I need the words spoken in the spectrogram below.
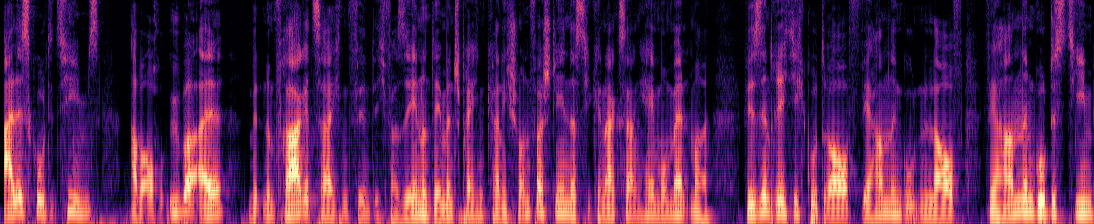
alles gute Teams, aber auch überall mit einem Fragezeichen, finde ich, versehen. Und dementsprechend kann ich schon verstehen, dass die Canucks sagen, hey, Moment mal, wir sind richtig gut drauf, wir haben einen guten Lauf, wir haben ein gutes Team,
